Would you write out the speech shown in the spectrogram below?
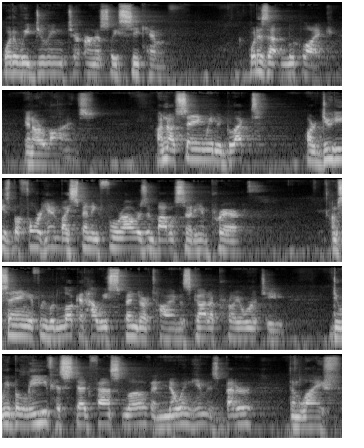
what are we doing to earnestly seek Him? What does that look like in our lives? I'm not saying we neglect our duties before Him by spending four hours in Bible study and prayer. I'm saying if we would look at how we spend our time, is God a priority? Do we believe His steadfast love and knowing Him is better than life?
